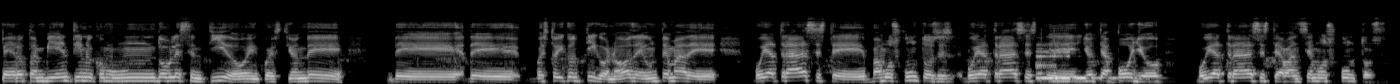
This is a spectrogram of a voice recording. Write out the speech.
pero también tiene como un doble sentido en cuestión de, de, pues, estoy contigo, ¿no? De un tema de voy atrás, este, vamos juntos, voy atrás, este, yo te apoyo, voy atrás, este, avancemos juntos.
